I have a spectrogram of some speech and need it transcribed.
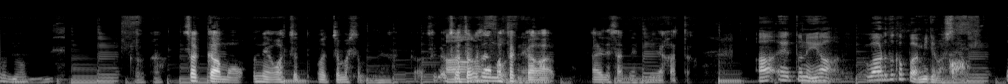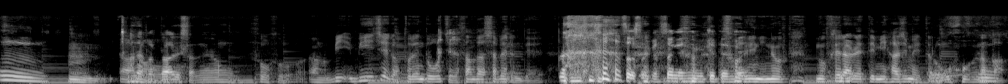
うかサッカーもね、終わっちゃっ終わっちゃいましたもんね。サッカー。あーそかさんもそうですねサッカーは、あれでしたね、見なかった。あ、えっ、とね、いや、ワールドカップは見てましたよ。うん。うん。見なかった、でしたね。うん。そうそう。あの、B、BJ がトレンドウォッチで散々喋るんで、そうそうか、それに向けてそれね。にの乗せられて見始めたら、おおなんか、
